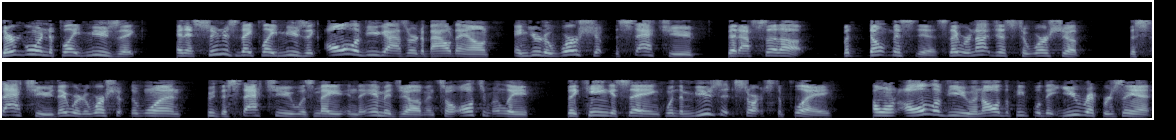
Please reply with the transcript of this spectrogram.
They're going to play music. And as soon as they play music, all of you guys are to bow down and you're to worship the statue that I set up but don't miss this. They were not just to worship the statue, they were to worship the one who the statue was made in the image of. And so ultimately, the king is saying, when the music starts to play, I want all of you and all the people that you represent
